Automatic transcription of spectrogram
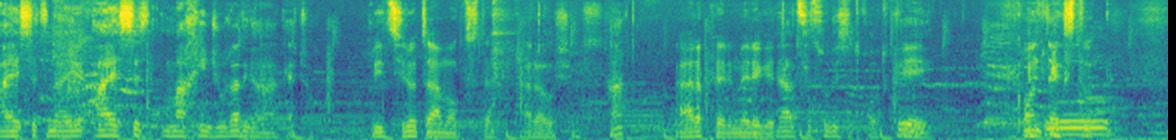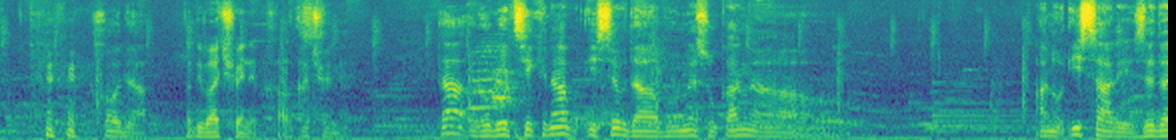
აი ესეთნაირ აი ესეს მახინჯურად გააკეთო. ვიცი რომ წამოგცდა, არა უშავს. ჰა? არაფერი მე რეგეთ. რაცა სული სიტყვა თქვი? კონტექსტუ. ხო და. მოდი ვაჩვენებ ხალხს. აჩვენე. და როგორც იქნა, ისევ დააბრუნეს უკან ანუ ის არის ზედა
